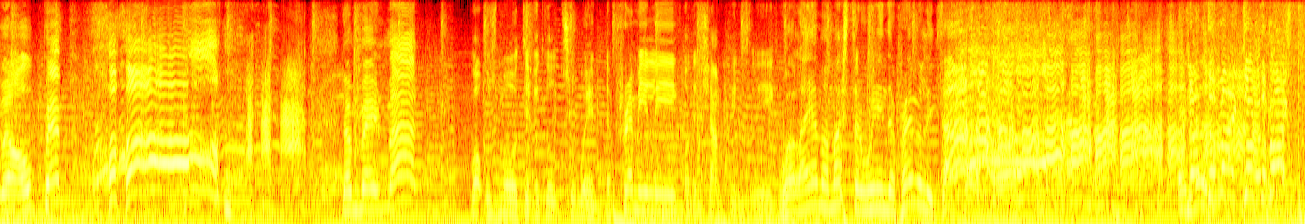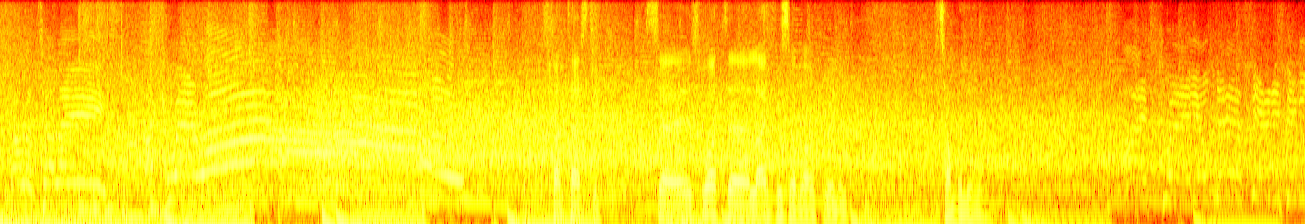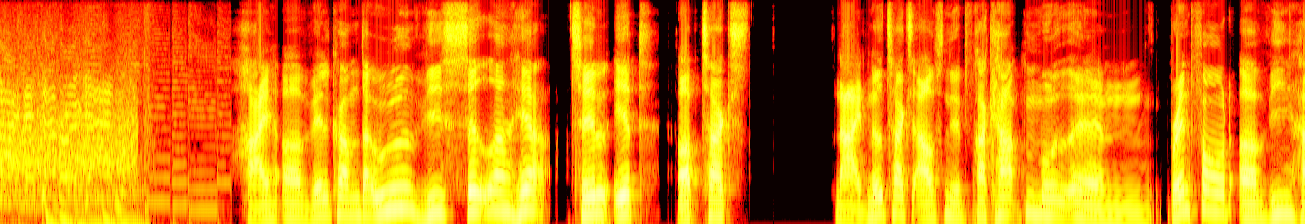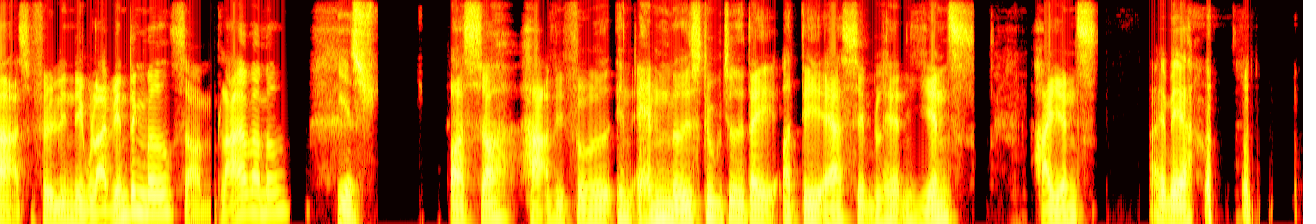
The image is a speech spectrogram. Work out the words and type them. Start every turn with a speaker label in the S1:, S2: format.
S1: with old Pep. the main man.
S2: What was more difficult to win, the Premier League or the Champions League?
S3: Well, I am a master winning the Premier League.
S1: Drop the mic, drop the mic.
S4: Balotelli, Aguero!
S5: It's fantastic. It's, uh, it's what uh, life is about, really. It's unbelievable.
S6: Hej og velkommen derude. Vi sidder her til et optags... Nej, et nedtagsafsnit fra kampen mod øhm, Brentford, og vi har selvfølgelig Nikolaj Vinding med, som plejer at være med.
S7: Yes.
S6: Og så har vi fået en anden med i studiet i dag, og det er simpelthen Jens. Hej Jens.
S7: Hej med jer.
